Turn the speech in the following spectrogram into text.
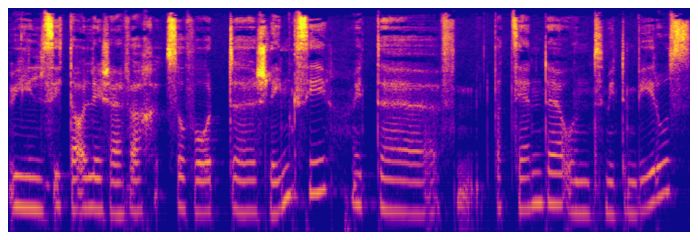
weil Italien ist einfach sofort äh, schlimm gewesen mit, äh, mit Patienten und mit dem Virus.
